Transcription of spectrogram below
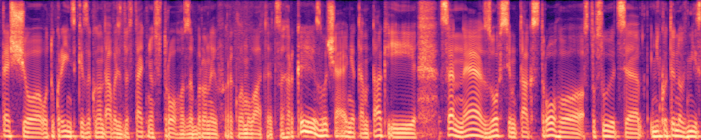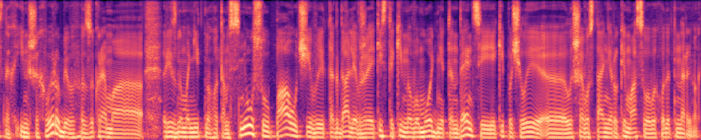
те, що от український законодавець достатньо строго заборонив рекламувати цигарки, звичайні там так, і це не зовсім так строго стосується нікотиновмісних інших виробів, зокрема різноманітного там снюсу, паучів і так далі. Вже якісь такі новомодні тенденції, які почали е, лише в останні роки масово виходити на ринок.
